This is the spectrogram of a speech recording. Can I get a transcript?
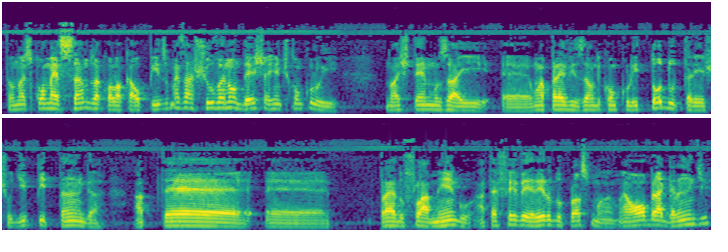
Então nós começamos a colocar o piso, mas a chuva não deixa a gente concluir. Nós temos aí é, uma previsão de concluir todo o trecho de Pitanga até é, Praia do Flamengo até fevereiro do próximo ano. É uma obra grande,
